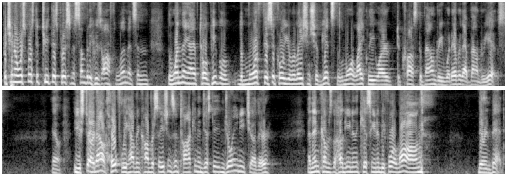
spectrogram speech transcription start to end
But you know, we're supposed to treat this person as somebody who's off limits. And the one thing I've told people the more physical your relationship gets, the more likely you are to cross the boundary, whatever that boundary is. You, know, you start out hopefully having conversations and talking and just enjoying each other. And then comes the hugging and the kissing, and before long, they're in bed.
